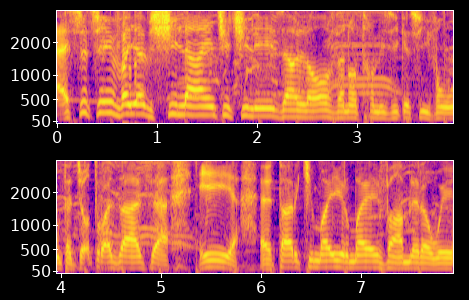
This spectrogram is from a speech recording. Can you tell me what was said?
Eh, syty vaiavy shilaintsy utilise love notre musique suivante dao troiz azy e eh, tariky mairy maiva amilera hoe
